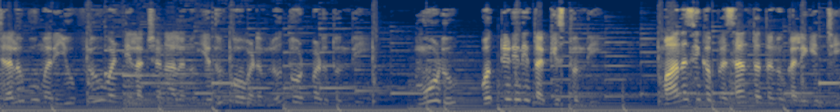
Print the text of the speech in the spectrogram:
జలుబు మరియు ఫ్లూ వంటి లక్షణాలను ఎదుర్కోవడంలో తోడ్పడుతుంది. మూడు ఒత్తిడిని తగ్గిస్తుంది. మానసిక ప్రశాంతతను కలిగించి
